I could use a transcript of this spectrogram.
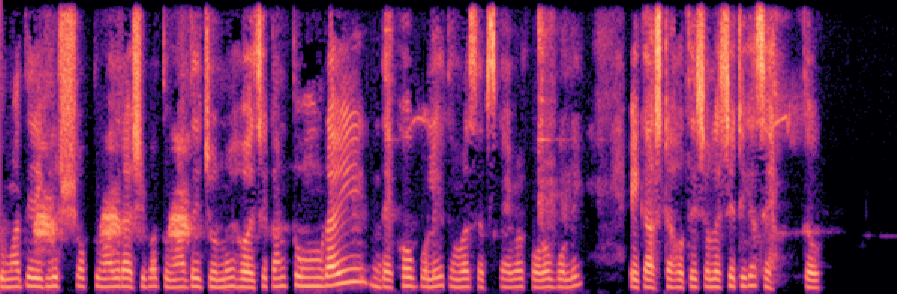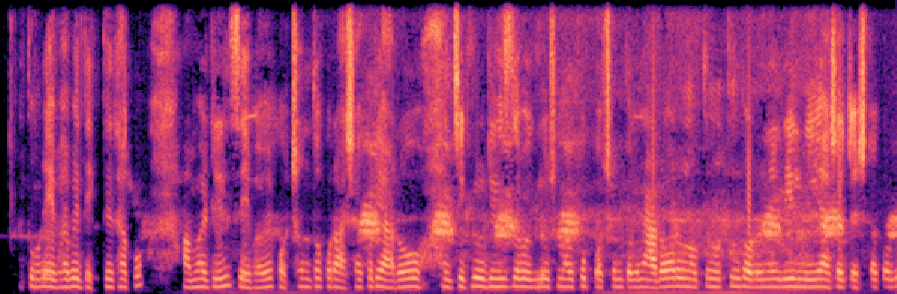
তোমাদের এগুলো সব তোমাদের আশীর্বাদ তোমাদের জন্যই হয়েছে, কারণ তোমরাই দেখো বলেই, তোমরা সাবস্ক্রাইবার করো বলেই এই কাজটা হতে চলেছে, ঠিক আছে? তো তোমরা এভাবে দেখতে থাকো। আমার রিলস এইভাবে পছন্দ করো। আশা করি আরও যেগুলো রিলস দেবো, এগুলো তোমার খুব পছন্দ হবে। আরও আরও নতুন নতুন ধরনের রিল নিয়ে আসার চেষ্টা করব।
